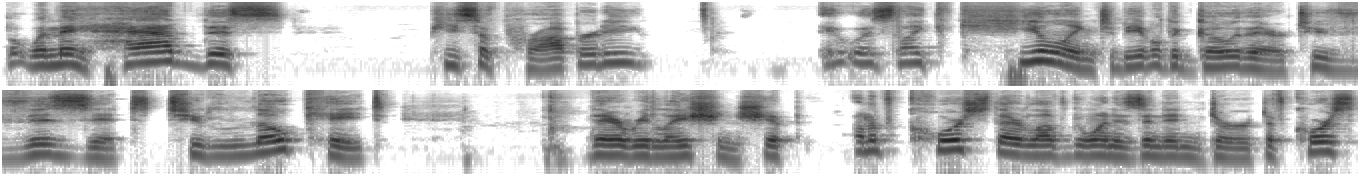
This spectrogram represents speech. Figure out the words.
but when they had this piece of property, it was like healing to be able to go there, to visit, to locate their relationship. And of course, their loved one isn't in dirt. Of course,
